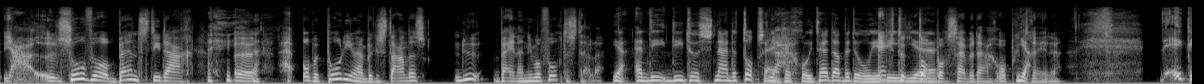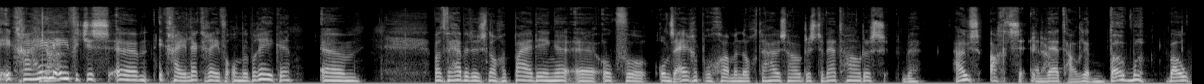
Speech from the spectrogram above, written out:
ja, eh, zoveel bands die daar eh, op het podium hebben gestaan. Is nu bijna niet meer voor te stellen. ja, en die, die dus naar de top zijn gegroeid, hè? dat bedoel je. Echte die, eh, toppers hebben daar opgetreden. Ik, ik ga heel eventjes, ehm, ik ga je lekker even onderbreken. Ehm, want we hebben dus nog een paar dingen, ook voor ons eigen programma nog. De huishouders, de wethouders, de huisartsen en wethouders. Bouw, bouw.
